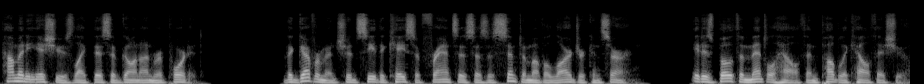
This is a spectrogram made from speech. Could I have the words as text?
How many issues like this have gone unreported? The government should see the case of Francis as a symptom of a larger concern. It is both a mental health and public health issue.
